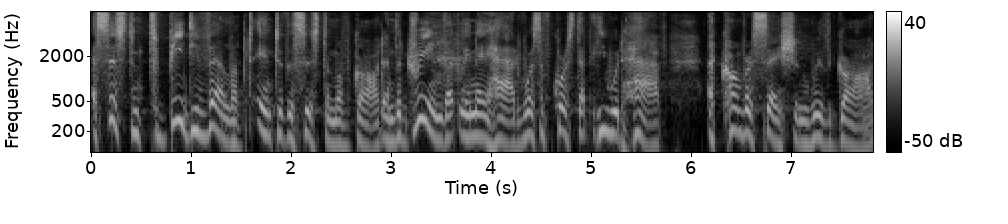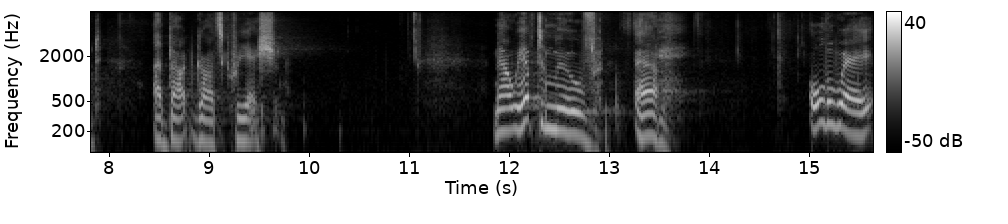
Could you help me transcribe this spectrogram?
a, system to be developed into the system of God. And the dream that Linné had was, of course, that he would have a conversation with God about God's creation. Now we have to move um, all the way.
